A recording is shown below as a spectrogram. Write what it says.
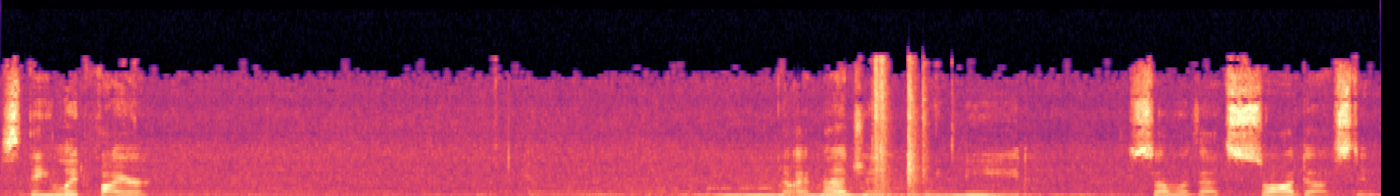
Stay lit, fire. Now I imagine we need some of that sawdust in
